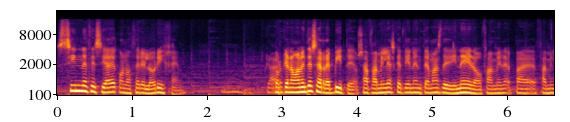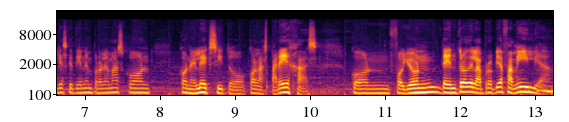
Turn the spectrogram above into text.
sin necesidad de conocer el origen. Claro. Porque normalmente se repite, o sea, familias que tienen temas de dinero, familias que tienen problemas con, con el éxito, con las parejas, con follón dentro de la propia familia,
